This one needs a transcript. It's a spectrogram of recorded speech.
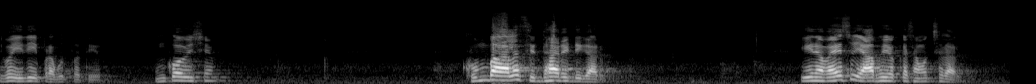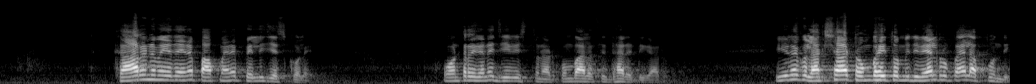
ఇగో ఇది ప్రభుత్వ తీరు. ఇంకో విషయం. కుంబాల సిద్ధారెడ్డి గారు. ఈయన వయసు యాభై ఒక్క సంవత్సరాలు. కారణం ఏదైనా పాపమైనా పెళ్ళి చేసుకోలే. ఒంటరిగానే జీవిస్తున్నాడు కుంబాల సిద్ధారెడ్డి గారు. ఈయనకు లక్ష తొంభై తొమ్మిది వేల రూపాయలు అప్పు ఉంది.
